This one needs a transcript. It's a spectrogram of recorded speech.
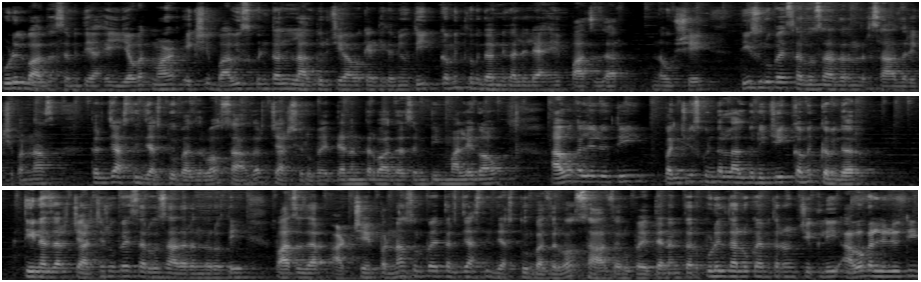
पुढील बाजार समिती आहे यवतमाळ. एकशे बावीस क्विंटल लाल तुरीची आवक या ठिकाणी होती. कमीत कमी दर निघालेले आहे पाच हजार नऊशे तीस रुपये. सर्वसाधारण दर सहा हजार एकशे पन्नास. तर जास्तीत जास्त बाजारभाव सहा हजार चारशे रुपये. त्यानंतर बाजार समिती मालेगाव. आवक आलेली होती. पंचवीस क्विंटल लाल तुरीची कमीत कमी दर तीन हजार चारशे रुपये सर्वसाधारण दर होते. पाच हजार आठशे पन्नास रुपये तर जास्तीत जास्त तूर बाजारभाव सहा हजार रुपये. त्यानंतर पुढील तालुका आहे मित्रांनो चिखली. आवक आलेली होती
